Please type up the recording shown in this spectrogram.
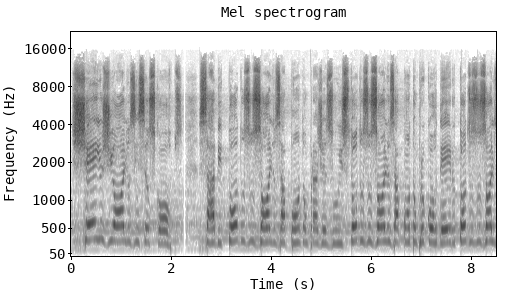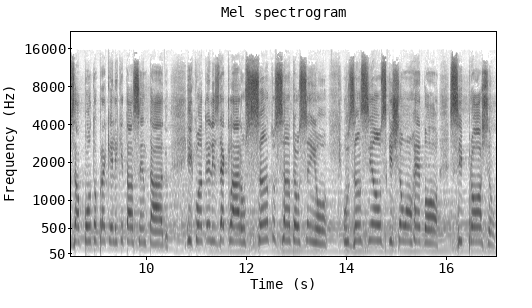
cheios de olhos em seus corpos, sabe, todos os olhos apontam para Jesus, todos os olhos apontam para o Cordeiro, todos os olhos apontam para aquele que está sentado, e quando eles declaram: Santo, Santo é o Senhor, os anciãos que estão ao redor se prostram,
